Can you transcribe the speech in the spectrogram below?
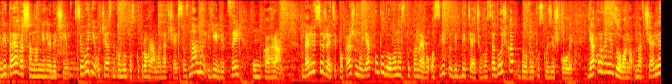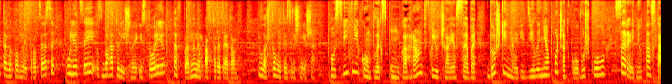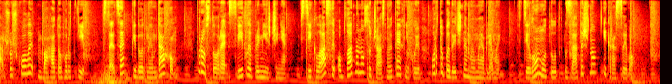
Вітаю вас, шановні глядачі. Сьогодні учасником випуску програми Навчайся з нами є ліцей Умка Грант. Далі у сюжеті покажемо, як побудовано ступеневу освіту від дитячого садочка до випуску зі школи, як організовано навчальний та виховний процеси у ліцеї з багаторічною історією та впевненим авторитетом. Влаштовуйтесь зручніше. Освітній комплекс Умка Грант включає в себе дошкільне відділення, початкову школу, середню та старшу школи, багато гуртків. Все це під одним дахом. Просторе, світле приміщення. Всі класи обладнано сучасною технікою, ортопедичними меблями. В цілому тут затишно і красиво.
